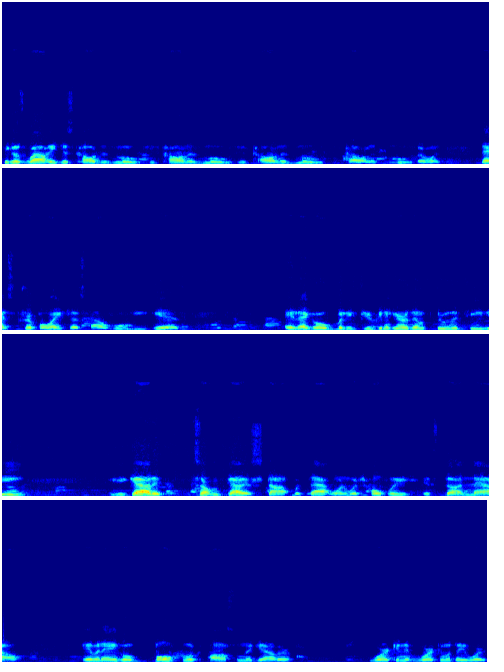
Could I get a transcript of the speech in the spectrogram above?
he goes, "Wow, he just called his moves. He's calling his moves. He's calling his moves. He's calling his moves." I went, "That's Triple H. That's how who he is." And I go, "But if you can hear them through the TV, you got it. Something's got to stop with that one, which hopefully it's done now. Him and Angle both look awesome together, working it, working what they work.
